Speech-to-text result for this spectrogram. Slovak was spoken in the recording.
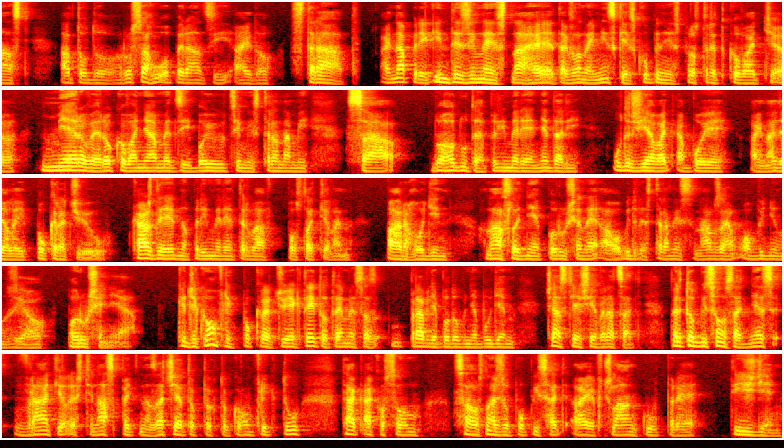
a to do rozsahu operácií aj do strát aj napriek intenzívnej snahe tzv. Minskej skupiny sprostredkovať e, mierové rokovania medzi bojujúcimi stranami sa dohodnuté prímerie nedarí udržiavať a boje aj naďalej pokračujú. Každé jedno prímerie trvá v podstate len pár hodín a následne je porušené a obidve strany sa navzájom obvinujú z jeho porušenia. Keďže konflikt pokračuje, k tejto téme sa pravdepodobne budem častejšie vracať. Preto by som sa dnes vrátil ešte naspäť na začiatok tohto konfliktu, tak ako som sa ho snažil popísať aj v článku pre týždeň.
